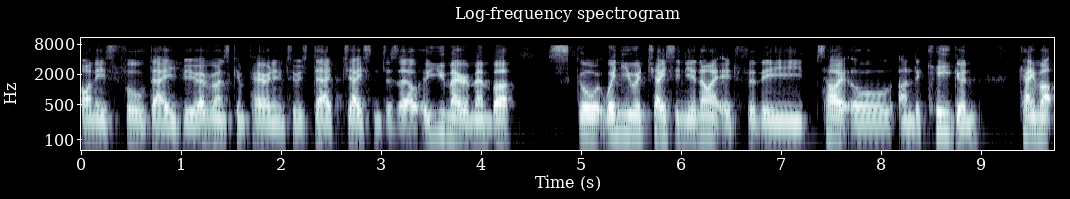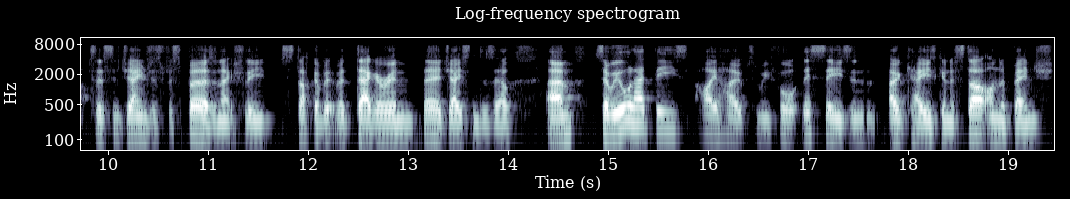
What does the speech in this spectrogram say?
on his full debut. Everyone's comparing him to his dad, Jason Dozzell, who you may remember scored when you were chasing United for the title under Keegan. Came up to St James's for Spurs and actually stuck a bit of a dagger in there, Jason Dozzell. Um, so we all had these high hopes, and we thought this season, okay, he's going to start on the bench,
